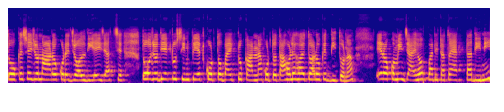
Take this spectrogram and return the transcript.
তো ওকে সেই জন্য আরও করে জল দিয়েই যাচ্ছে। তো ও যদি একটু সিন ক্রিয়েট করতো বা একটু কান্না করতো, তাহলে হয়তো আর ওকে দিত না। এরকমই যাই হোক বাট এটা তো একটা দিনই,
